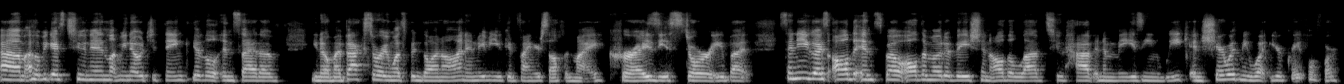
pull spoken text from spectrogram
um, I hope you guys tune in. Let me know what you think. Give a little insight of, you know, my backstory and what's been going on. And maybe you can find yourself in my craziest story. But sending you guys all the inspo, all the motivation, all the love to have an amazing week and share with me what you're grateful for.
